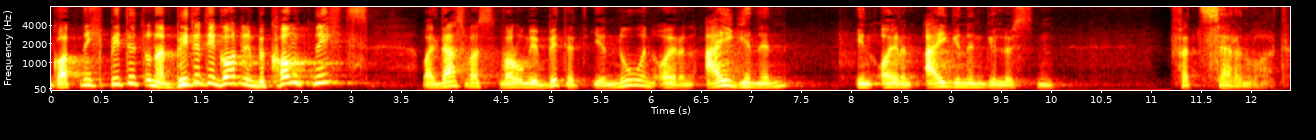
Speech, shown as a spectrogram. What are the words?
Gott nicht bittet und dann bittet ihr Gott und bekommt nichts? Weil das, was, warum ihr bittet, ihr nur in euren eigenen, in euren eigenen Gelüsten verzerren wollt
